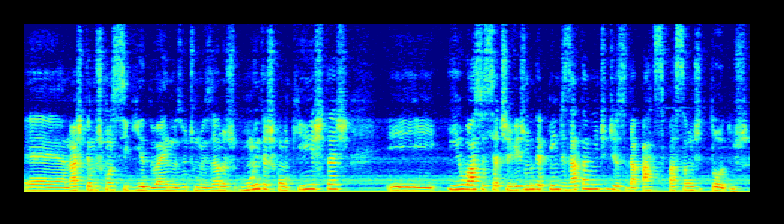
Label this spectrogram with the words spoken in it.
É, nós temos conseguido aí nos últimos anos muitas conquistas e, e o associativismo depende exatamente disso, da participação de todos.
